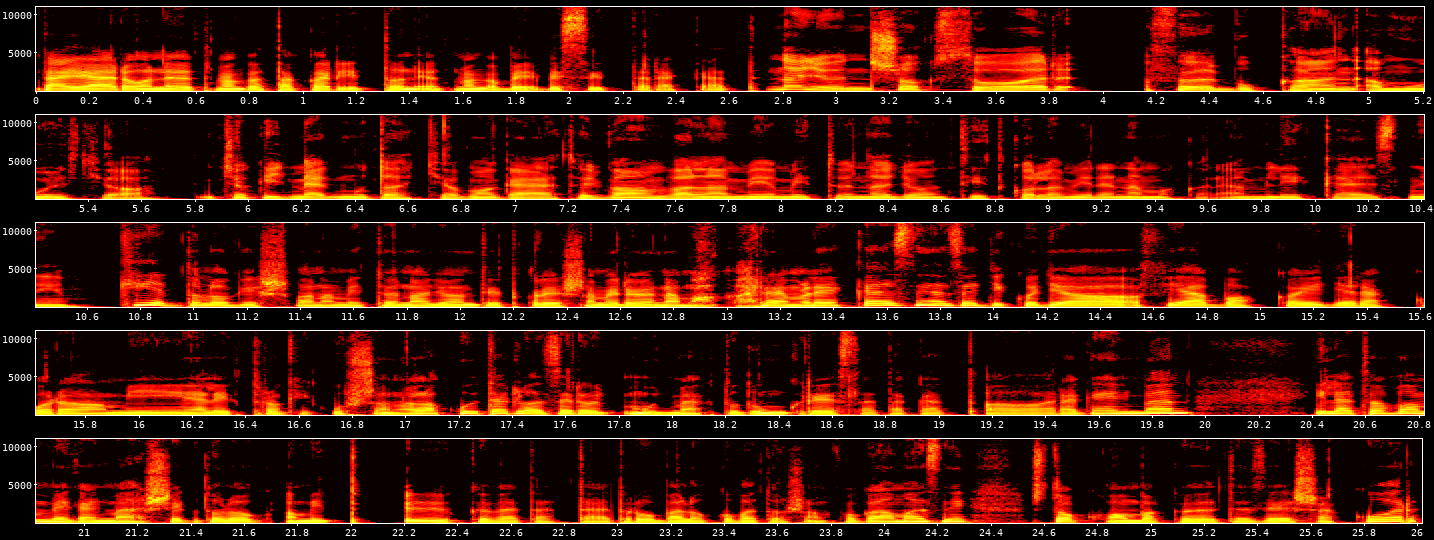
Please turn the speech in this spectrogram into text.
bejárónőt, meg a takarítónőt, meg a babysittereket. Nagyon sokszor fölbukkan a múltja. Csak így megmutatja magát, hogy van valami, amit ő nagyon titkol, amire nem akar emlékezni. Két dolog is van, amit ő nagyon titkol, és amiről nem akar emlékezni. Az egyik ugye a fiábakkai gyerekkora, ami elég tragikusan alakult. Erről azért úgy, úgy megtudunk részleteket a regényben. Illetve van még egy másik dolog, amit ő követett el, próbálok óvatosan fogalmazni, Stockholmba költözésekor.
